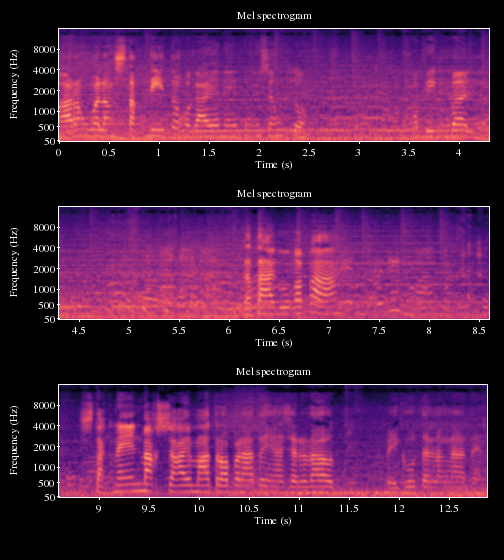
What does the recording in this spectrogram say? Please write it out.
Parang walang stock dito, kagaya na itong isang to. Naka big ball. Tatago ka pa. Stock na Max saka yung mga tropa natin yan, share out. Paikutan lang natin.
